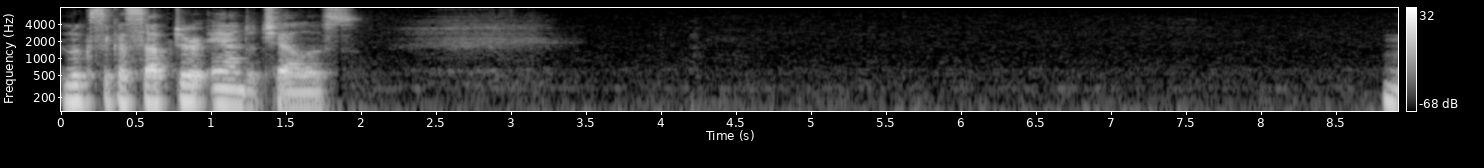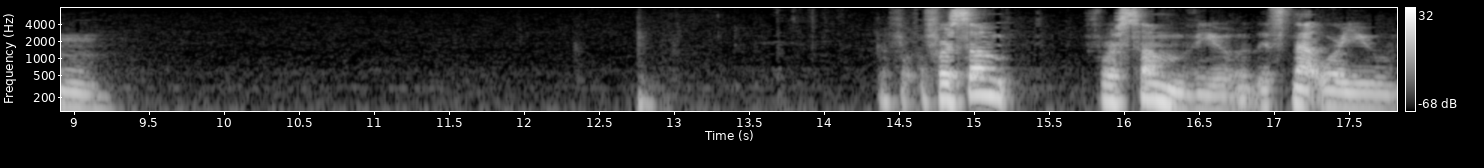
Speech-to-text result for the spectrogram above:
looks like a scepter and a chalice. Hmm. For some for some of you it's not where you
